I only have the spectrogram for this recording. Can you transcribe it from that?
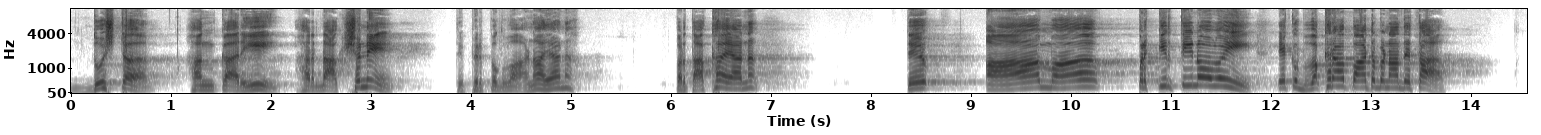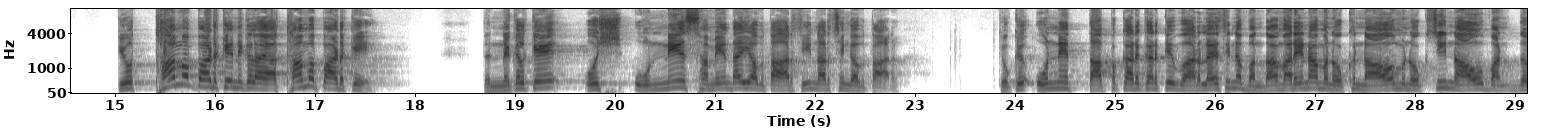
ਦੁਸ਼ਟ ਹੰਕਾਰੀ ਹਰਨਾਕਸ਼ ਨੇ, ਤੇ ਫਿਰ ਭਗਵਾਨ ਆਇਆ ਨਾ, ਪ੍ਰਤੱਖ ਆਇਆ ਨਾ, ਤੇ ਆਮ ਪ੍ਰਕਿਰਤੀ ਨੂੰ ਵੀ ਇੱਕ ਵੱਖਰਾ ਪਾਠ ਬਣਾ ਦਿੱਤਾ ਕਿ ਉਹ ਥੰਮ ਪੜ ਕੇ ਨਿਕਲ ਆਇਆ, ਥੰਮ ਪੜ ਕੇ। ਤੇ ਨਿਕਲ ਕੇ ਉਸ ਉਹਨੇ ਸਮੇਂ ਦਾ ਹੀ ਅਵਤਾਰ ਸੀ ਨਰਸਿੰਘ ਅਵਤਾਰ। ਕਿਉਂਕਿ ਉਹਨੇ ਤਪ ਕਰ ਕਰਕੇ ਵਾਰ ਲਏ ਸੀ, ਨਾ ਬੰਦਾ ਮਾਰੇ, ਨਾ ਮਨੁੱਖ, ਨਾ ਉਹ ਮਨੁੱਖ ਸੀ, ਨਾ ਉਹ ਬੰ-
